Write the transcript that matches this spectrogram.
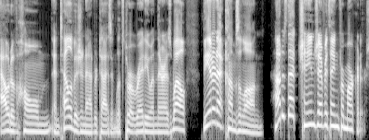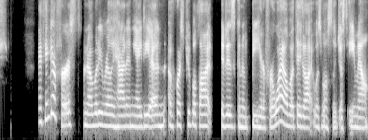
out of home, and television advertising. Let's throw radio in there as well the internet comes along. How does that change everything for marketers? I think at first nobody really had any idea. And of course, people thought it is going to be here for a while, but they thought it was mostly just email.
